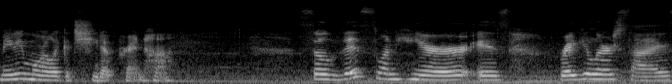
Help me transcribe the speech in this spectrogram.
Maybe more like a cheetah print huh? So this one here is regular size.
